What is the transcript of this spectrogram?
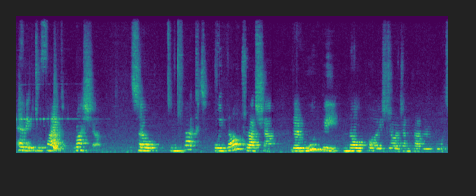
having to fight Russia. So, in fact, without Russia, there would be no Polish-Georgian brotherhood.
